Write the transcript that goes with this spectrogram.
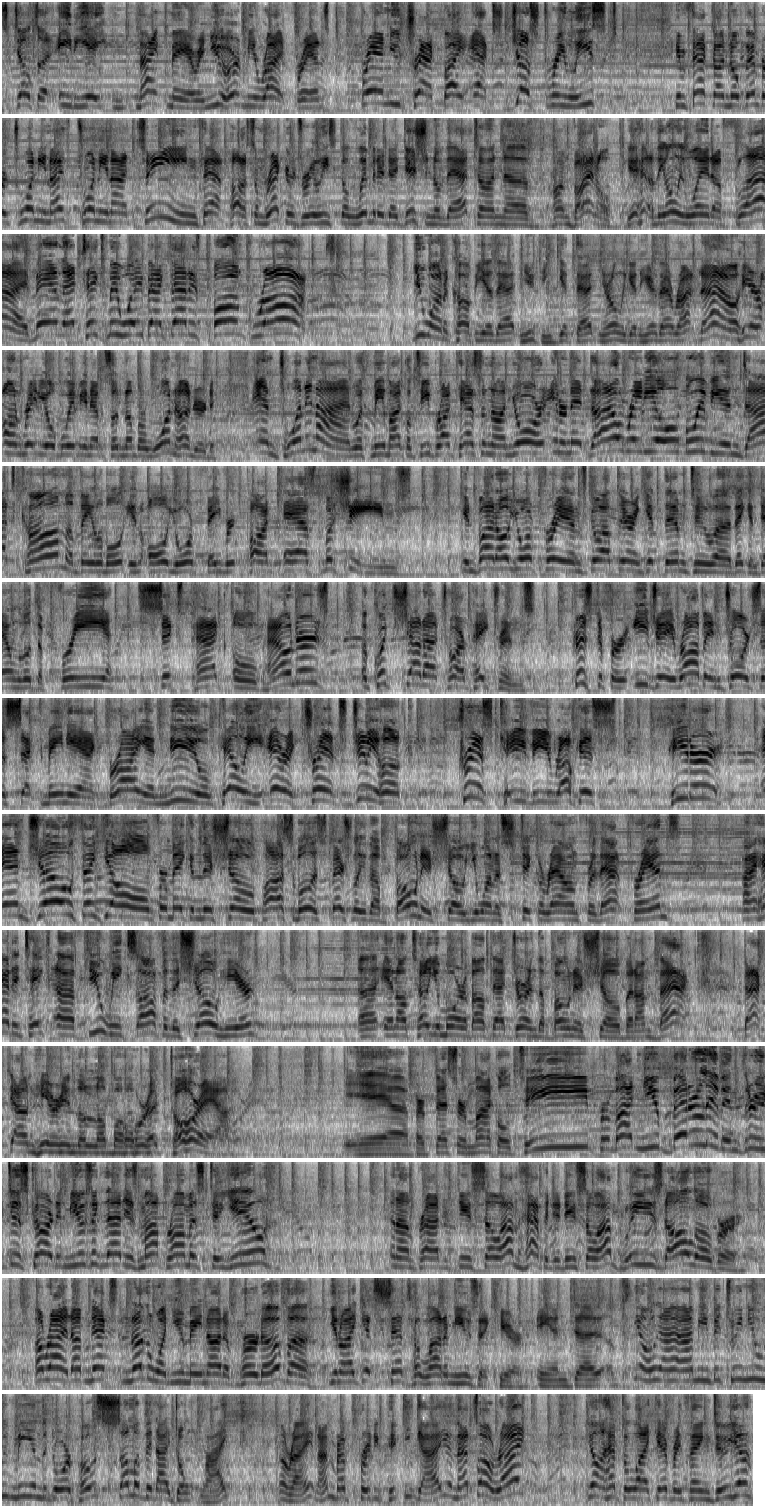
Was Delta 88 Nightmare, and you heard me right, friends. Brand new track by X just released. In fact, on November 29th, 2019, Fat Possum Records released a limited edition of that on uh, on vinyl. Yeah, the only way to fly. Man, that takes me way back. That is punk rock. You want a copy of that, and you can get that, and you're only going to hear that right now here on Radio Oblivion, episode number 129 with me, Michael T, broadcasting on your internet dial, radiooblivion.com, available in all your favorite podcast machines. Invite all your friends. Go out there and get them to, uh, they can download the free six pack O Pounders. A quick shout out to our patrons Christopher, EJ, Robin, George the Sect Maniac, Brian, Neil, Kelly, Eric, Trent, Jimmy Hook, Chris KV Raucus, Peter, and Joe. Thank you all for making this show possible, especially the bonus show. You want to stick around for that, friends. I had to take a few weeks off of the show here, uh, and I'll tell you more about that during the bonus show, but I'm back, back down here in the laboratory. Yeah, Professor Michael T. providing you better living through discarded music. That is my promise to you. And I'm proud to do so. I'm happy to do so. I'm pleased all over. All right, up next, another one you may not have heard of. Uh, you know, I get sent a lot of music here. And, uh, you know, I, I mean, between you, me, and the doorpost, some of it I don't like. All right, I'm a pretty picky guy, and that's all right. You don't have to like everything, do you?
